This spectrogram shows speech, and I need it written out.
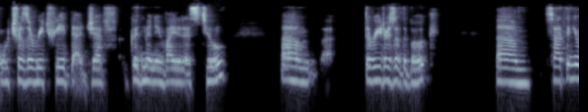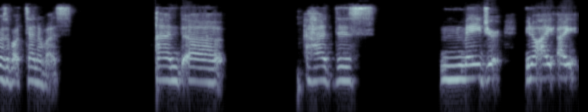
which was a retreat that Jeff Goodman invited us to, um, the readers of the book. Um, so I think it was about 10 of us. And, uh, I had this major, you know, I, I,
